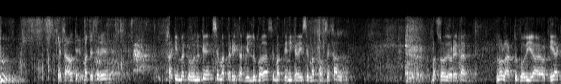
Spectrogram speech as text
eta batez ere, jakin beharko genuke, zenbat herritar bilduko da, zenbat teknikari, zenbat konzejal, batzorde horretan, nola hartuko dira okiak,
